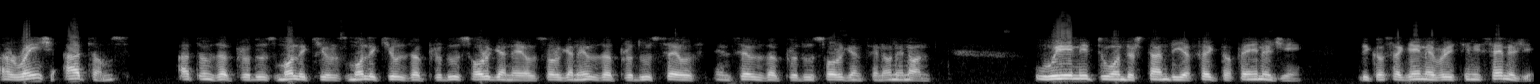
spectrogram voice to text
arranged atoms, atoms that produce molecules, molecules that produce organelles, organelles that produce cells, and cells that produce organs, and on and on. We need to understand the effect of energy, because again, everything is energy.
